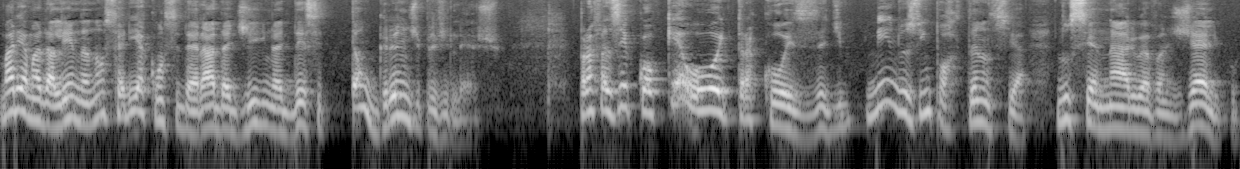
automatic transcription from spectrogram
Maria Madalena não seria considerada digna desse tão grande privilégio. Para fazer qualquer outra coisa de menos importância no cenário evangélico,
